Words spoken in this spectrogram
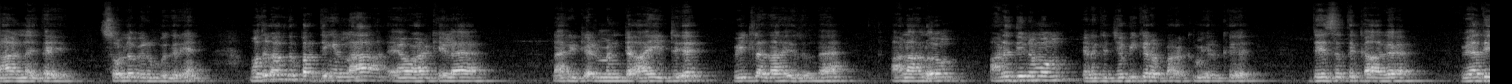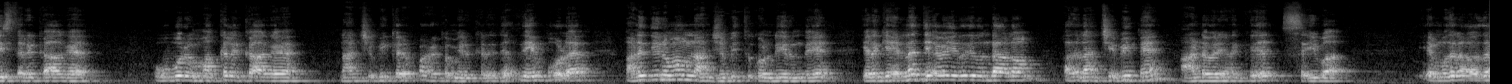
நான் இதை சொல்ல விரும்புகிறேன். முதலாவது பார்த்தீங்கன்னா என் வாழ்க்கையில் நான் ரிட்டையர்மெண்ட் ஆகிட்டு வீட்டில் தான் இருந்தேன். ஆனாலும் அனுதினமும் எனக்கு ஜெபிக்கிற பழக்கம் இருக்குது தேசத்துக்காக வேதேஸ்தருக்காக ஒவ்வொரு மக்களுக்காக நான் ஜெபிக்கிற பழக்கம் இருக்கிறது. அதே போல் அனுதினமும் நான் ஜெபித்து கொண்டு இருந்தேன் எனக்கு என்ன தேவை இருந்தாலும் அதை நான் ஜெபிப்பேன். ஆண்டவர் எனக்கு செய்வார். என் முதலாவது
